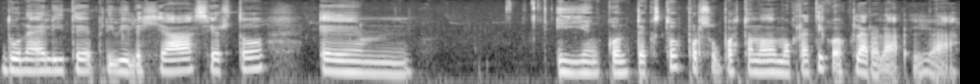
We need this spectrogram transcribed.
de una élite privilegiada, ¿cierto? Em, y en contextos, por supuesto, no democráticos, claro, la, la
